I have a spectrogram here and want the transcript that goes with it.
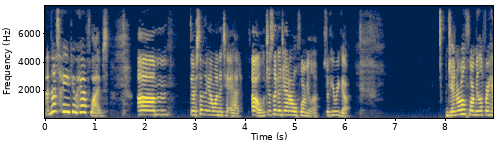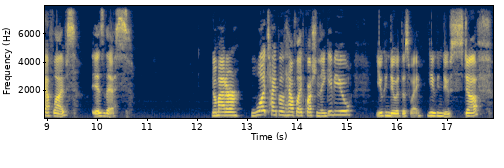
And that's how you do half-lives. Um, there's something I wanted to add. Oh, just like a general formula. So here we go. General formula for half-lives is this. No matter what type of half-life question they give you, you can do it this way. You can do stuff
